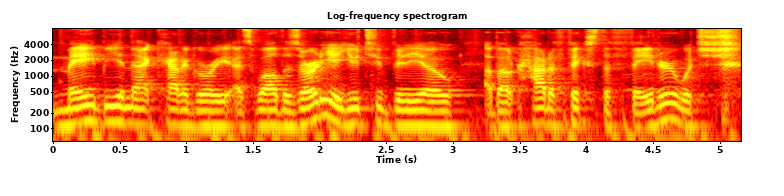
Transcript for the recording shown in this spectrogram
may be in that category as well. There's already a YouTube video about how to fix the fader, which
